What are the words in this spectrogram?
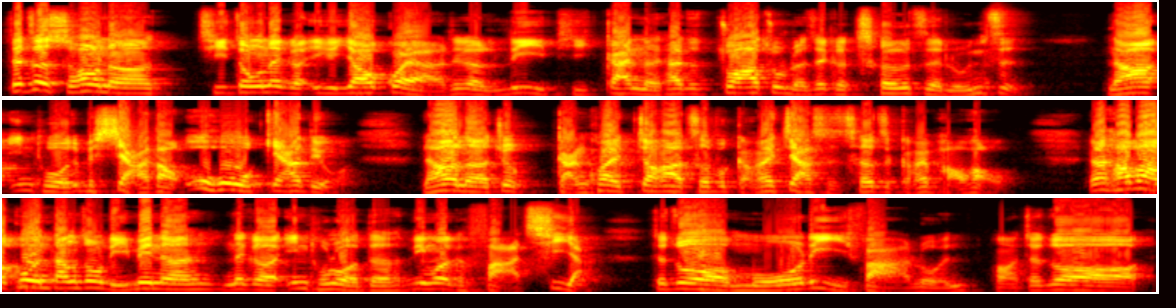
在这时候呢，其中那个一个妖怪啊，这个立体杆呢，他就抓住了这个车子的轮子，然后因陀罗就被吓到，哦吼，惊掉，然后呢，就赶快叫他的车夫赶快驾驶车子，赶快跑跑。那逃跑过程当中，里面呢，那个因陀罗的另外一个法器啊，叫做魔力法轮啊，叫做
